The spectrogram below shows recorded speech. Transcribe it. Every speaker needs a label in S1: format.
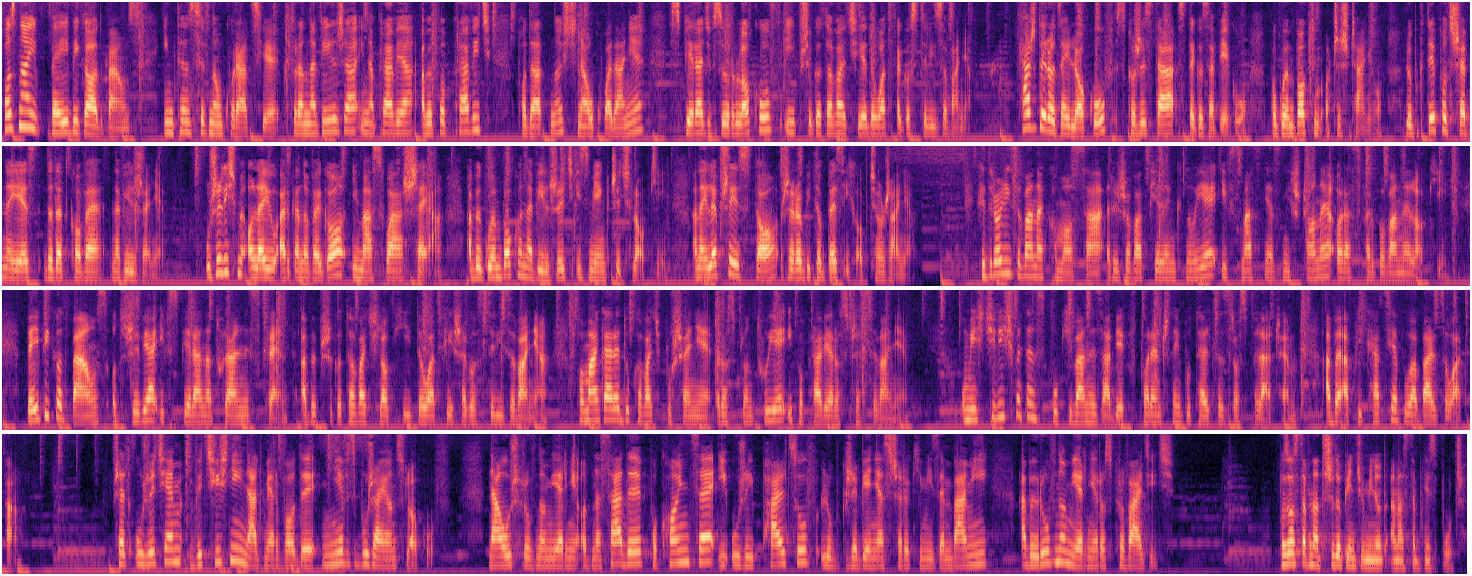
S1: Poznaj Baby God Bounce, intensywną kurację, która nawilża i naprawia, aby poprawić podatność na układanie, wspierać wzór loków i przygotować je do łatwego stylizowania. Każdy rodzaj loków skorzysta z tego zabiegu po głębokim oczyszczaniu lub gdy potrzebne jest dodatkowe nawilżenie. Użyliśmy oleju arganowego i masła Shea, aby głęboko nawilżyć i zmiękczyć loki, a najlepsze jest to, że robi to bez ich obciążania. Hydrolizowana komosa ryżowa pielęgnuje i wzmacnia zniszczone oraz farbowane loki. Baby God Bounce odżywia i wspiera naturalny skręt, aby przygotować loki do łatwiejszego stylizowania. Pomaga redukować puszenie, rozplątuje i poprawia rozczesywanie. Umieściliśmy ten spłukiwany zabieg w poręcznej butelce z rozpylaczem, aby aplikacja była bardzo łatwa. Przed użyciem wyciśnij nadmiar wody, nie wzburzając loków. Nałóż równomiernie od nasady po końce i użyj palców lub grzebienia z szerokimi zębami, aby równomiernie rozprowadzić. Pozostaw na 3 do 5 minut, a następnie spłucz.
